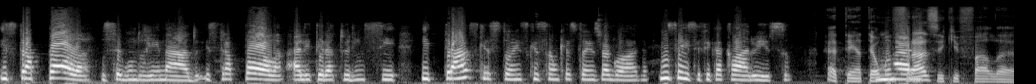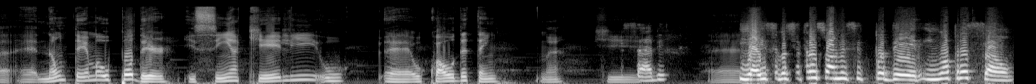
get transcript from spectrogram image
extrapola o segundo reinado, extrapola a literatura em si e traz questões que são questões de agora. Não sei se fica claro isso. É, tem até uma Mas... frase que fala: é, não tema o poder, e sim aquele o, é, o qual o detém, né? Que... Sabe? É... E aí, se você transforma esse poder em opressão,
